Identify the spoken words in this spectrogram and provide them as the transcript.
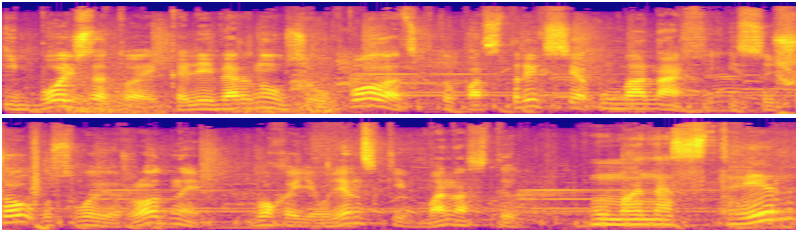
І больш за тое, калі вярнуўся ў полац, то пастрыгся ў манахі і сышоў у свой родны богаяўленскі манастыр. У манастыр?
